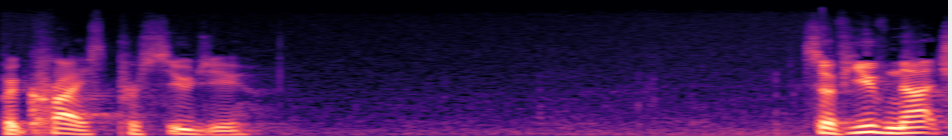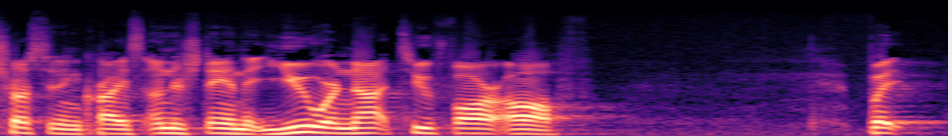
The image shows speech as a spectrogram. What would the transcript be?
But Christ pursued you. So if you've not trusted in Christ, understand that you are not too far off. But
